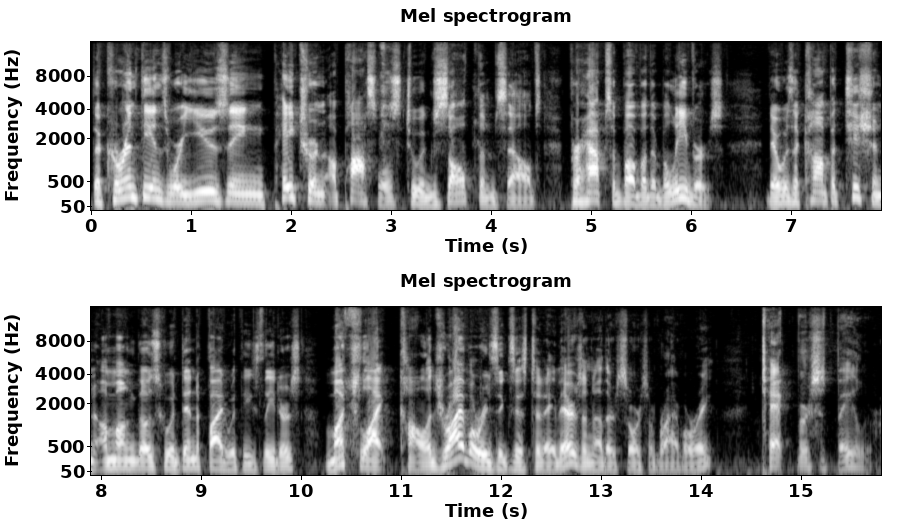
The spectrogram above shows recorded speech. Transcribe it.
The Corinthians were using patron apostles to exalt themselves, perhaps above other believers. There was a competition among those who identified with these leaders, much like college rivalries exist today. There's another source of rivalry Tech versus Baylor.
